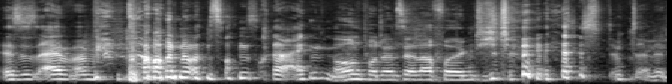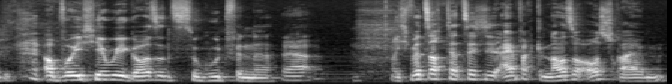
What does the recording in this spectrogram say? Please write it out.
Es ist einfach, wir bauen uns unsere eigenen. Auch ein potenzieller Folgentitel. das stimmt allerdings. Obwohl ich Here We Go sonst zu gut finde. ja. Ich würde es auch tatsächlich einfach genauso ausschreiben.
